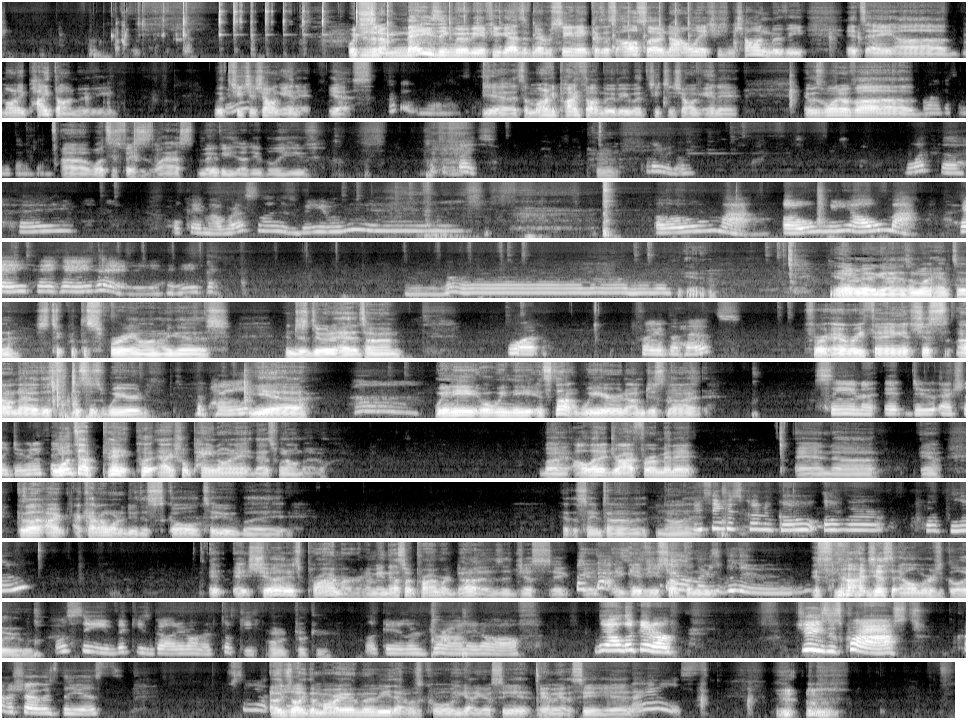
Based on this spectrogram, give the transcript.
which is an amazing movie if you guys have never seen it because it's also not only a Cheech and Chong movie, it's a uh, Monty Python movie with Really? Cheech and Chong in it. Yes, I didn't realize that. yeah, it's a Monty Python movie with Cheech and Chong in it. It was one of uh, Well, I guess I need that again. uh, what's his face's last movies, I do believe. What's his face? Hmm. Oh, there we go. What the hey? Okay, my wrestling is being weird. Oh my. Oh me, oh my. Hey, hey, hey, hey, hey, hey. Yeah, I don't know, guys. I might have to stick with the spray on, I guess, and just do it ahead of time What? For the heads? for everything. It's just I don't know. This this is weird. The paint? Yeah. We need what we need. It's not weird. I'm just not. Seeing it- it do actually do anything? Once I paint, put actual paint on it, that's when I'll know. But I'll let it dry for a minute, and uh yeah, because I I, I kind of want to do the skull too, but at the same time, it's not. you think it's gonna go over her blue? It it should. It's primer. I mean, that's what primer does. It just it it, it gives you something. Elmer's glue. It's not just Elmer's glue We'll see. Vicky's got it on her cookie. on her cookie. Look at her drawing it off. Yeah, look at her. Jesus Christ. What kind of show is this? Oh, did you like the? Mario movie? That was cool. You got to go see it. We haven't got to see it yet. Nice.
